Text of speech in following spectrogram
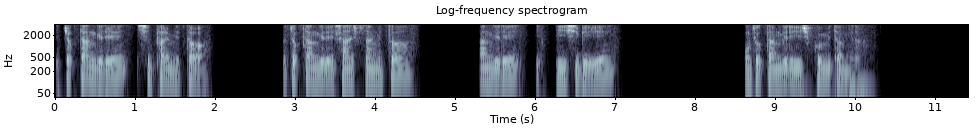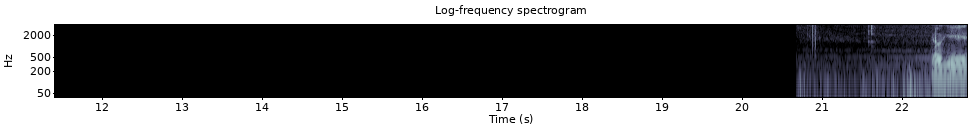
이쪽 단길이 18m, 이쪽 단길이 44m, 단길이 22, 동쪽 단길이 29m입니다. 여기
